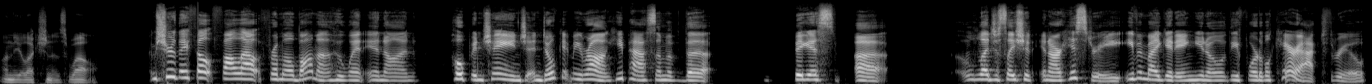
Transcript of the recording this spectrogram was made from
on the election as well. I'm sure they felt fallout from Obama, who went in on hope and change. And don't get me wrong, he passed some of the biggest uh, legislation in our history, even by getting, you know, the Affordable Care Act through,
